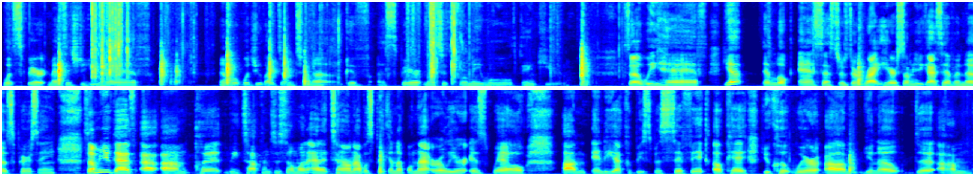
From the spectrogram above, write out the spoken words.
What spirit message do you have? And what would you like them to know? Give a spirit message for me. Whoa, thank you. So we have, yep, and look, ancestors, they're right here. Some of you guys have a nose piercing. Some of you guys uh, um could be talking to someone out of town. I was picking up on that earlier as well. Um, India could be specific. Okay, you could wear um, you know, the um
